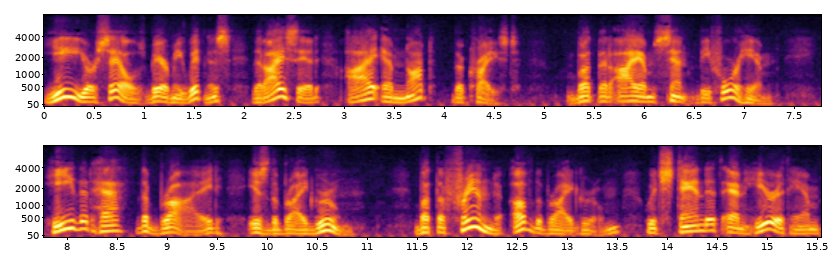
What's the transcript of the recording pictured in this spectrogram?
Ye yourselves bear me witness that I said, I am not the Christ, but that I am sent before him. He that hath the bride is the bridegroom. But the friend of the bridegroom, which standeth and heareth him,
